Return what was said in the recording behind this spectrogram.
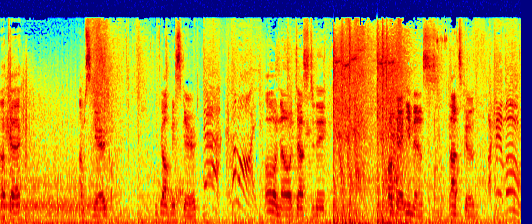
Okay. I'm scared. You got me scared. Ah, come on. Oh no, Destiny. Okay, he missed. That's good. I can't move.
